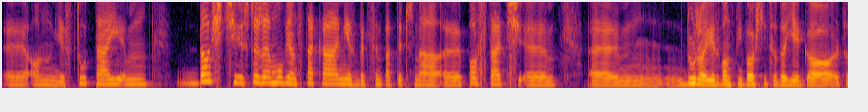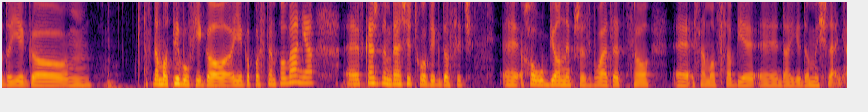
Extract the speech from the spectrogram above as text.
E, on jest tutaj. Dość, szczerze mówiąc, taka niezbyt sympatyczna e, postać. Dużo jest wątpliwości co do jego, co do jego do motywów jego, jego postępowania. W każdym razie człowiek dosyć hołubiony przez władzę, co e, samo w sobie e, daje do myślenia.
